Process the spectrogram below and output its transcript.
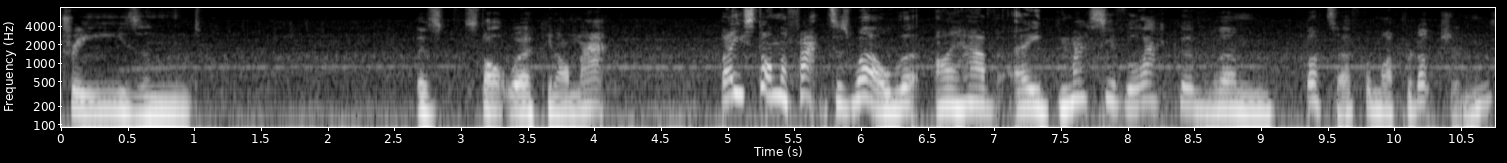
trees and start working on that based on the fact as well that I have a massive lack of um, butter for my productions,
